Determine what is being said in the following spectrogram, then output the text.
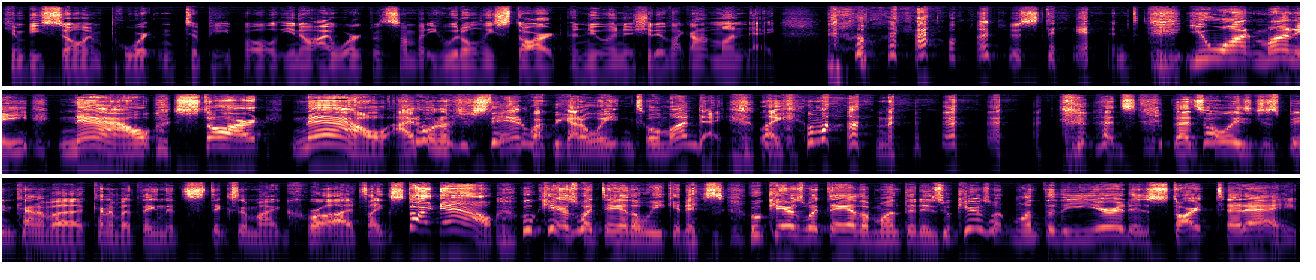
can be so important to people. You know, I worked with somebody who would only start a new initiative like on a Monday. I don't understand. You want money now? Start now. I don't understand why we got to wait until Monday. Like, come on. that's that's always just been kind of a kind of a thing that sticks in my craw. It's like start now. Who cares what day of the week it is? Who cares what day of the month it is? Who cares what month of the year it is? Start today.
